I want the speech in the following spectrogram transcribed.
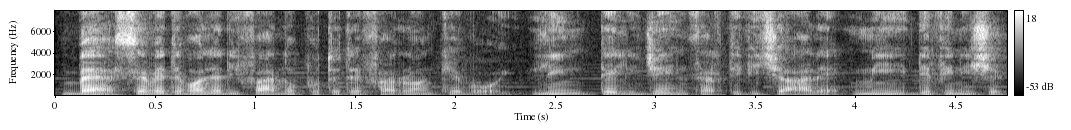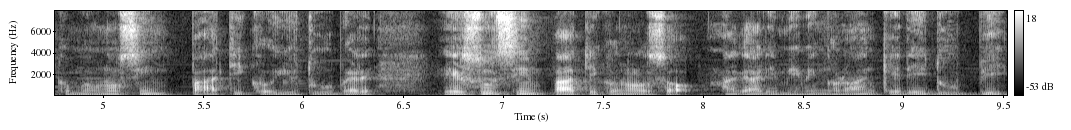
Beh, se avete voglia di farlo potete farlo anche voi. L'intelligenza artificiale mi definisce come uno simpatico youtuber e sul simpatico non lo so, magari mi vengono anche dei dubbi,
